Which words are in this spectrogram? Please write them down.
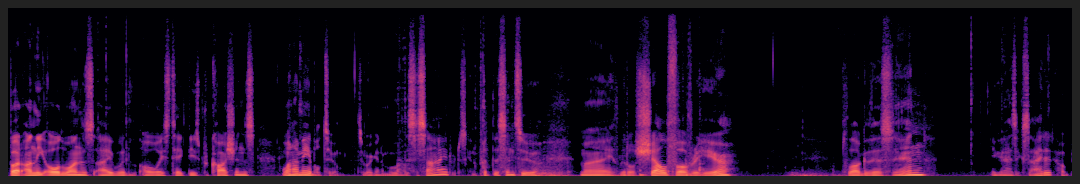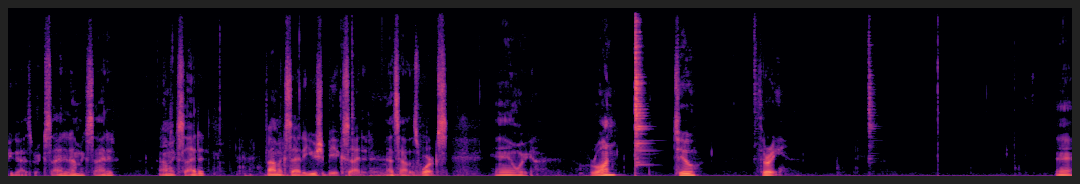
but on the old ones, I would always take these precautions when I'm able to. So we're going to move this aside. We're just going to put this into my little shelf over here plug this in. You guys excited? Hope you guys are excited. I'm excited. I'm excited. If I'm excited, you should be excited. That's how this works. And we're gonna one, two, three. Eh.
